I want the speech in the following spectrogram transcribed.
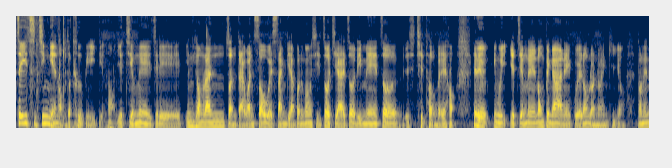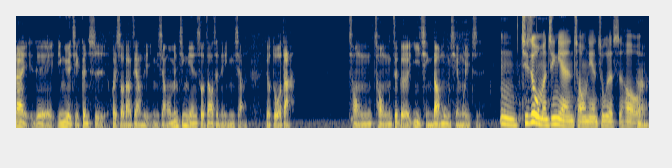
这一次今年哦比较特别一点哦，疫情的这个影响咱全台湾所有的产业，不能讲是做食做啉的、做佚佗的吼。这个因为疫情呢，拢变啊呢，鬼拢乱乱去哦。当然那这音乐节更是会受到这样的影响。我们今年所造成的影响有多大？从从这个疫情到目前为止，嗯，其实我们今年从年初的时候，嗯、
